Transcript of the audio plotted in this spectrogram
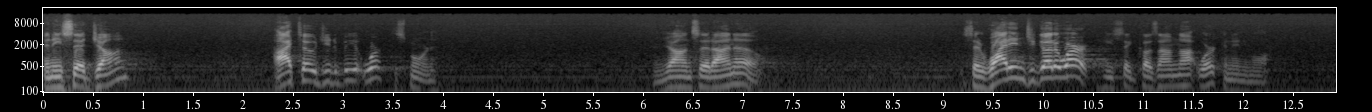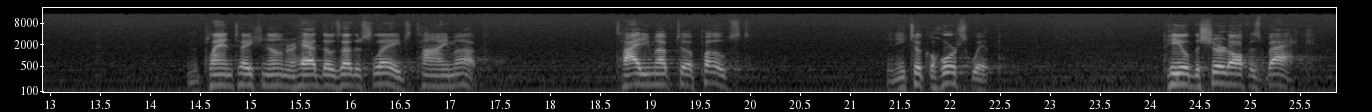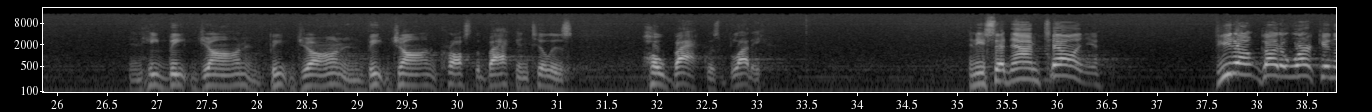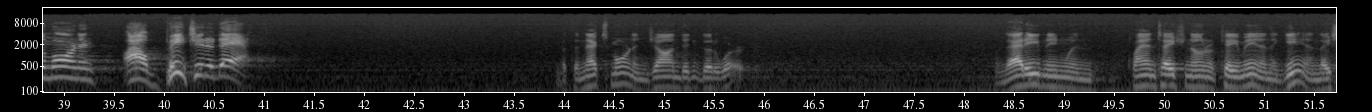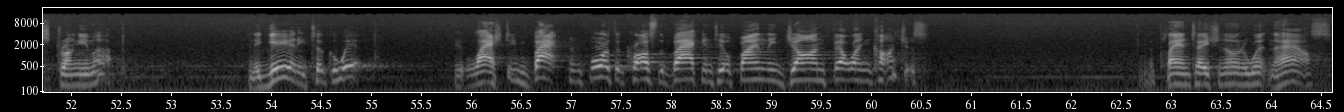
And he said, John, I told you to be at work this morning. And John said, I know. He said, Why didn't you go to work? He said, Because I'm not working anymore. And the plantation owner had those other slaves tie him up, tied him up to a post, and he took a horsewhip peeled the shirt off his back. And he beat John and beat John and beat John across the back until his whole back was bloody. And he said, Now I'm telling you, if you don't go to work in the morning, I'll beat you to death. But the next morning, John didn't go to work. And that evening, when plantation owner came in, again, they strung him up. And again, he took a whip. He lashed him back and forth across the back until finally John fell unconscious. And the plantation owner went in the house.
